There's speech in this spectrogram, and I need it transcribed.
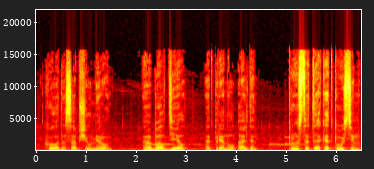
– холодно сообщил Мирон. «Обалдел?» – отпрянул Альден. «Просто так отпустим?»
